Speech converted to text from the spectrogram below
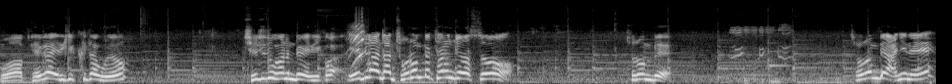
와, 배가 이렇게 크다고요? 제주도 가는 배가 이렇게 커. 얘들아, 난 저런 배 타는 줄 알았어. 저런 배. 저런 배 아니네?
